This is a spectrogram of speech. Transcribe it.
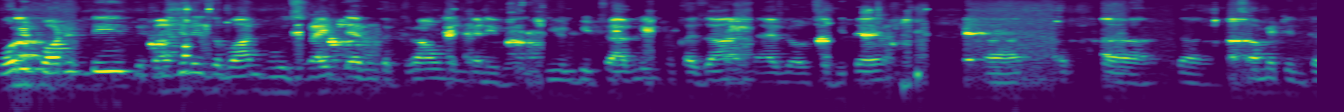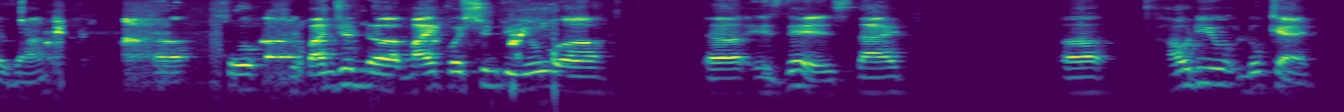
more importantly, the Dipanjan is the one who is right there on the ground in many ways. He will be traveling to Kazan. I will also be there uh, uh, the summit in Kazan. Uh, so, Dipanjan, uh, my question to you uh, uh is this: that uh, how do you look at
